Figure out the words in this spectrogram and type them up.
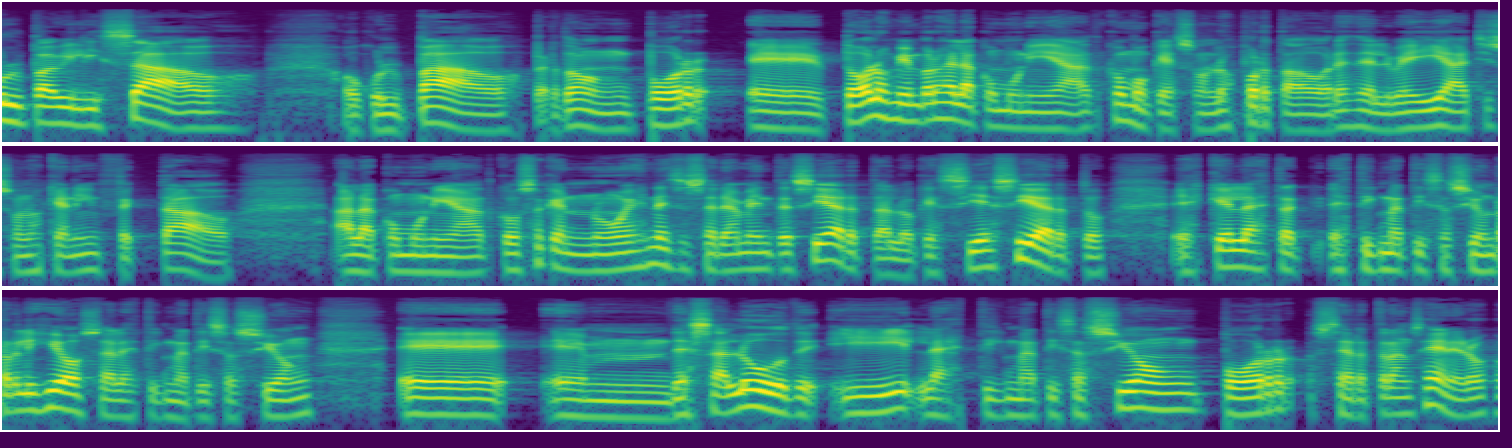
culpabilizados o culpados, perdón, por eh, todos los miembros de la comunidad como que son los portadores del VIH y son los que han infectado a la comunidad, cosa que no es necesariamente cierta. Lo que sí es cierto es que la estigmatización religiosa, la estigmatización eh, em, de salud y la estigmatización por ser transgénero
